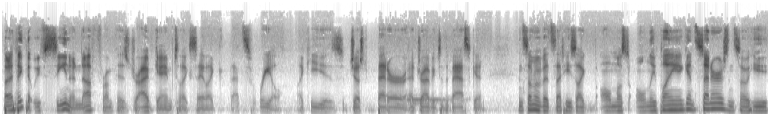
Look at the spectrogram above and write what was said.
but I think that we've seen enough from his drive game to like say like that's real. Like he is just better at driving to the basket. And some of it's that he's like almost only playing against centers, and so he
